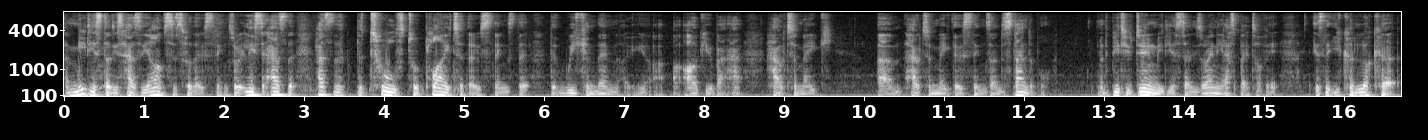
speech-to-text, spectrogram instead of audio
And media studies has the answers for those things or at least it has the has the, the tools to apply to those things that that we can then you know argue about how, how to make um, how to make those things understandable. And the beauty of doing media studies or any aspect of it is that you can look at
